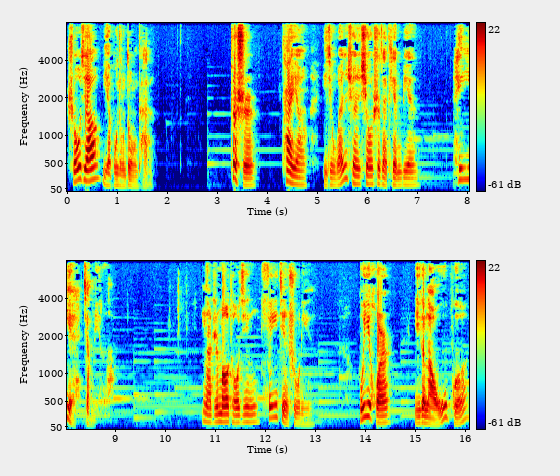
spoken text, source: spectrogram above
手脚也不能动弹。这时，太阳已经完全消失在天边，黑夜降临了。那只猫头鹰飞进树林，不一会儿，一个老巫婆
